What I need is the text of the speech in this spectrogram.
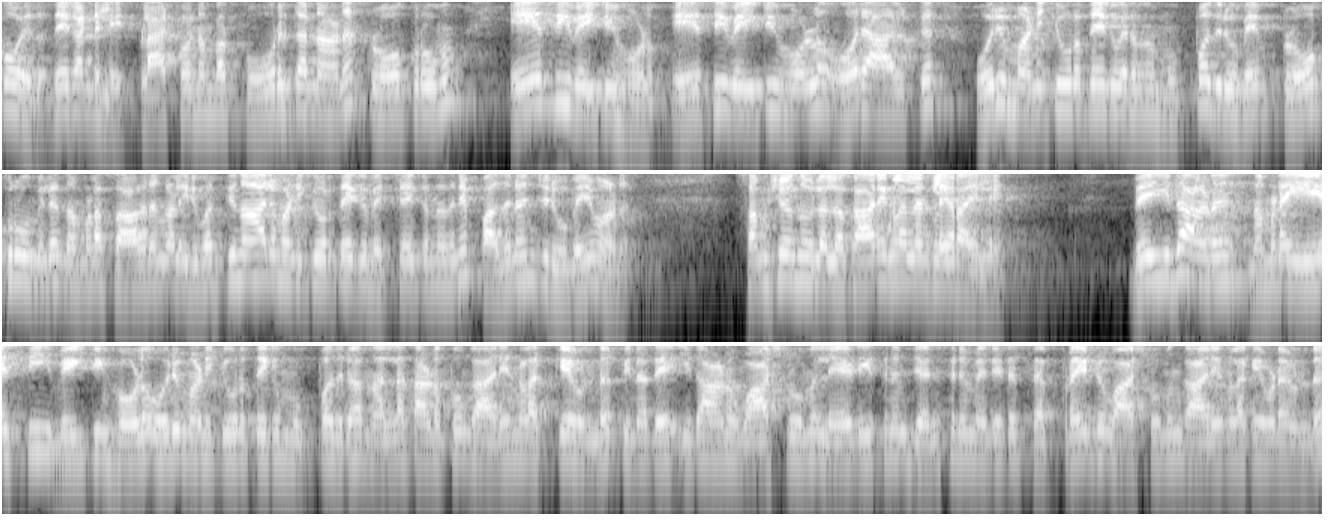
പോയത്. ഇതേ കണ്ടില്ലേ? പ്ലാറ്റ്ഫോം നമ്പർ ഫോറിൽ തന്നെയാണ് ക്ലോക്ക് റൂമും എ സി വെയിറ്റിംഗ് ഹോളും. എ സി വെയിറ്റിംഗ് ഹോളിൽ ഒരാൾക്ക് ഒരു മണിക്കൂറത്തേക്ക് വരുന്നത് മുപ്പത് രൂപയും ക്ലോക്ക് റൂമിൽ നമ്മളെ സാധനങ്ങൾ ഇരുപത്തിനാല് മണിക്കൂറത്തേക്ക് വെച്ചേക്കുന്നതിന് പതിനഞ്ച് രൂപയുമാണ്. സംശയമൊന്നുമില്ലല്ലോ കാര്യങ്ങളെല്ലാം ക്ലിയർ ആയില്ലേ? ദേ ഇതാണ് നമ്മുടെ എ സി വെയിറ്റിംഗ് ഹോൾ ഒരു മണിക്കൂറത്തേക്ക് മുപ്പത് രൂപ നല്ല തണുപ്പും കാര്യങ്ങളൊക്കെ ഉണ്ട്. പിന്നെ അതെ ഇതാണ് വാഷ്റൂം ലേഡീസിനും ജെൻസിനും വേണ്ടിയിട്ട് സെപ്പറേറ്റ് വാഷ്റൂമും കാര്യങ്ങളൊക്കെ ഇവിടെ ഉണ്ട്.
